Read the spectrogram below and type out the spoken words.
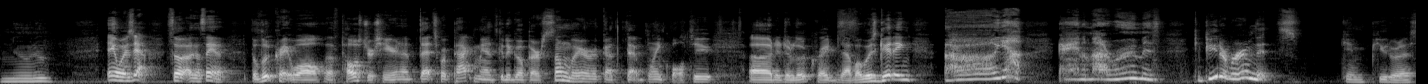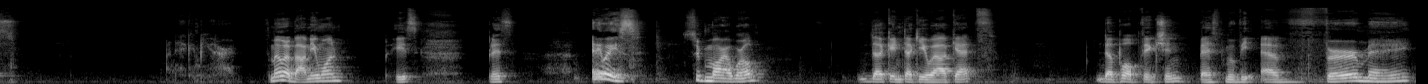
No, no. Anyways, yeah. So like I was saying, the loot crate wall of posters here, and that's where Pac-Man's gonna go up there somewhere. I got that blank wall too. Uh, the loot crate that I was getting. Uh, yeah. And my room is computer room that's computerless. I need a computer. Somebody wanna buy me one, please, please. Anyways, Super Mario World, the Kentucky Wildcats, the Pulp Fiction, best movie ever made.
